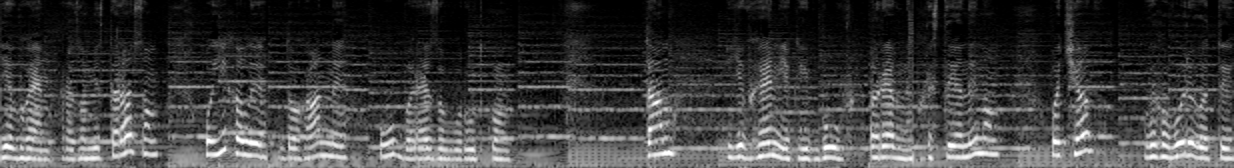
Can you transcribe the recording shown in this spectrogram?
Євген разом із Тарасом поїхали до Ганни у Березову рудку. Там Євген, який був ревним християнином, почав виговорювати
